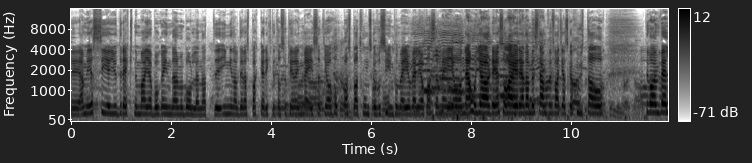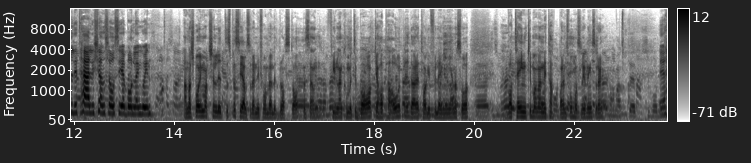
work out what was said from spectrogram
Eh, ja, men jag ser ju direkt när Maja bågar in där med bollen att eh, ingen av deras backar riktigt har sorterat in mig så att jag hoppas på att hon ska få syn på mig och välja att passa mig och när hon gör det så har jag ju redan bestämt mig för att jag ska skjuta och det var en väldigt härlig känsla att se bollen gå in. Annars var ju matchen lite speciell så där ni får en väldigt bra start men sen Finland kommer tillbaka, har powerplay där ett tag i förlängningen och så. Vad tänker man när ni tappar en tvåmålsledning sådär? Eh,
